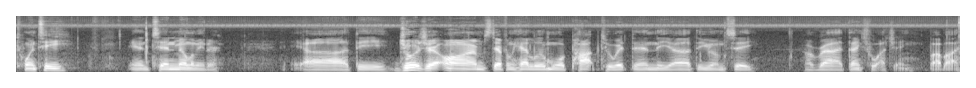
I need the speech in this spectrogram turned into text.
20 and 10 millimeter. Uh, the Georgia arms definitely had a little more pop to it than the, uh, the UMC. All right, thanks for watching. Bye-bye.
